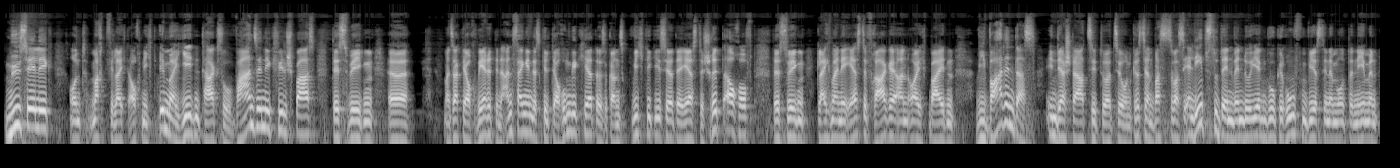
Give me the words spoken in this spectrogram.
mühselig und macht vielleicht auch nicht immer jeden Tag so wahnsinnig viel Spaß. Deswegen äh, man sagt ja auch während den Anfängen, das gilt ja auch umgekehrt. Also ganz wichtig ist ja der erste Schritt auch oft. Deswegen gleich meine erste Frage an euch beiden. Wie war denn das in der Startsituation? Christian, was, was erlebst du denn, wenn du irgendwo gerufen wirst in einem Unternehmen,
